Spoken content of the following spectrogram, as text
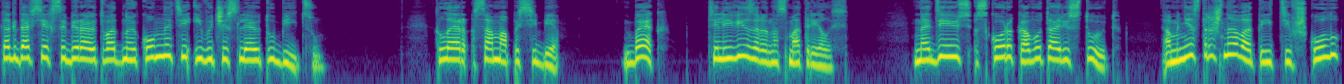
когда всех собирают в одной комнате и вычисляют убийцу? Клэр сама по себе. Бек, телевизора насмотрелась. Надеюсь, скоро кого-то арестуют. А мне страшновато идти в школу,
